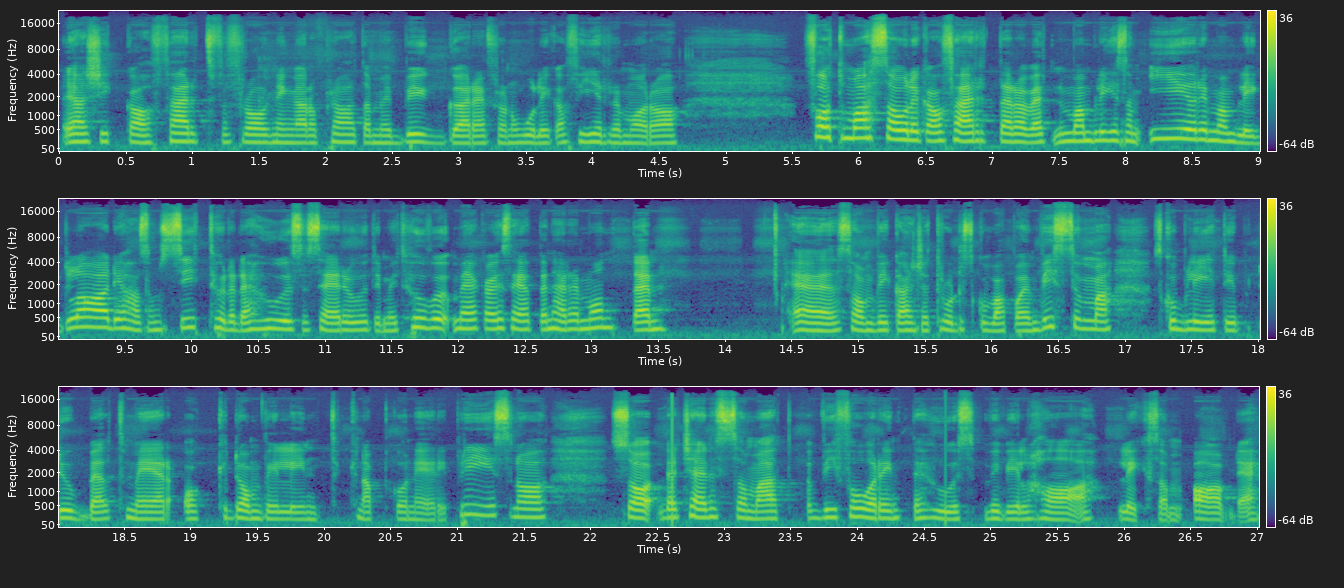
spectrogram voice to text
jag har skickat offertförfrågningar och pratat med byggare från olika firmor och fått massa olika offerter och vet, man blir som ivrig, man blir glad, jag har som sitt hur det där huset ser ut i mitt huvud, men jag kan ju säga att den här remonten eh, som vi kanske trodde skulle vara på en viss summa skulle bli typ dubbelt mer och de vill inte knappt gå ner i pris nå. Så det känns som att vi får inte hus vi vill ha liksom av det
